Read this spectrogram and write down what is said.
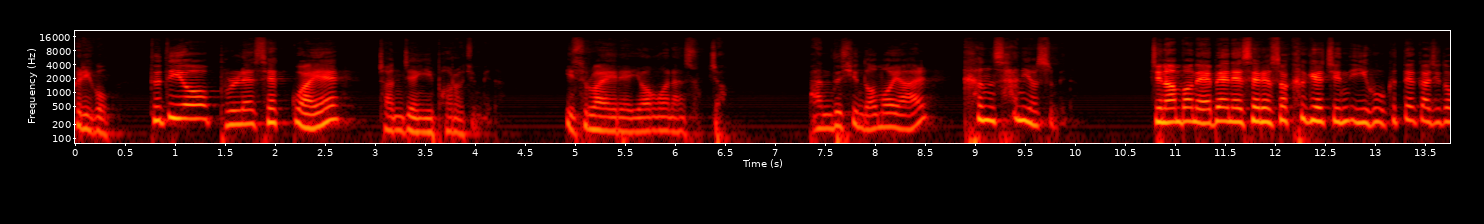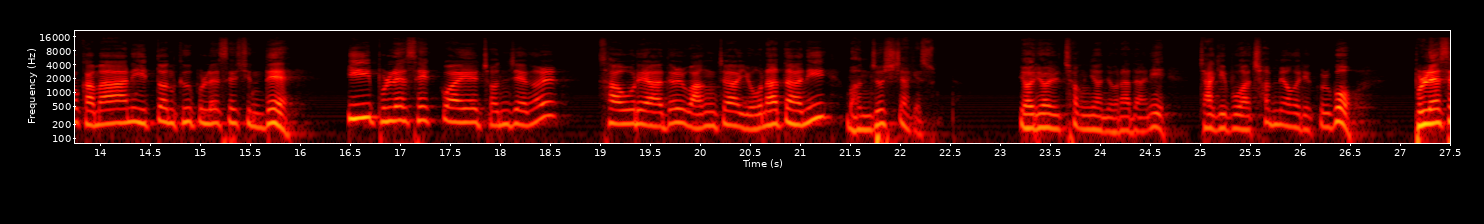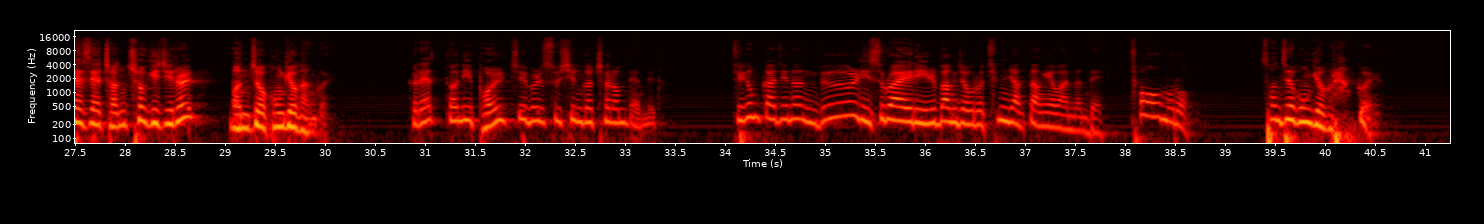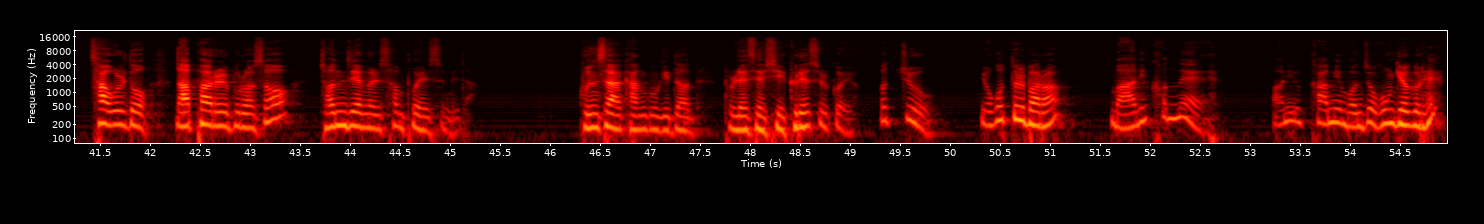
그리고 드디어 블레셋과의 전쟁이 벌어집니다. 이스라엘의 영원한 숙적. 반드시 넘어야 할 큰 산이었습니다. 지난번 에베네셀에서 크게 진 이후 그때까지도 가만히 있던 그 블레셋인데 이 블레셋과의 전쟁을 사울의 아들 왕자 요나단이 먼저 시작했습니다. 열혈 청년 요나단이 자기 부하 천명을 이끌고 블레셋의 전초 기지를 먼저 공격한 거예요. 그랬더니 벌집을 쑤신 것처럼 됩니다. 지금까지는 늘 이스라엘이 일방적으로 침략당해 왔는데 처음으로 선제 공격을 한 거예요. 사울도 나팔을 불어서 전쟁을 선포했습니다. 군사 강국이던 블레셋이 그랬을 거예요. 어쭈, 요것들 봐라. 많이 컸네. 아니, 감히 먼저 공격을 해?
